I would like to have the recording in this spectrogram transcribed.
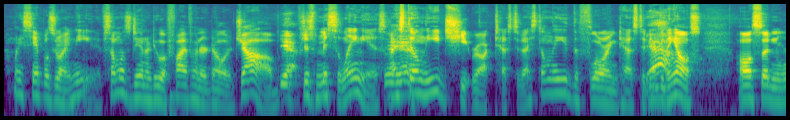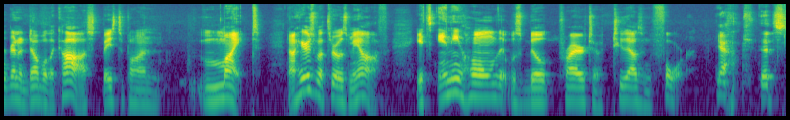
How many samples do I need? If someone's going to do a $500 job, Yeah. just miscellaneous, I Yeah, still need sheetrock tested. I still need the flooring tested. Yeah. Everything else. All of a sudden, we're going to double the cost based upon might. Now, here's what throws me off. It's any home that was built prior to 2004. Yeah. That's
